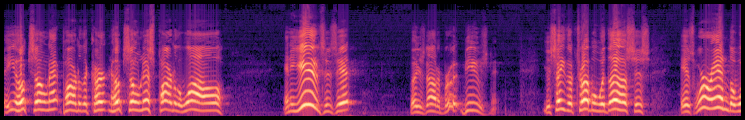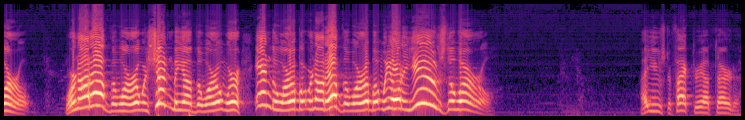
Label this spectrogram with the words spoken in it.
he hooks on that part of the curtain, hooks on this part of the wall, and he uses it, but he's not abusing it. You see, the trouble with us is, is we're in the world. We're not of the world. We shouldn't be of the world. We're in the world, but we're not of the world, but we ought to use the world. I used a factory out there to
